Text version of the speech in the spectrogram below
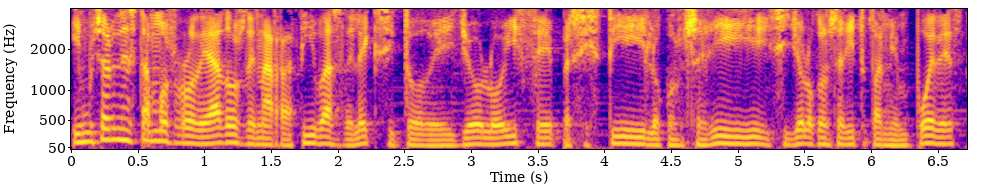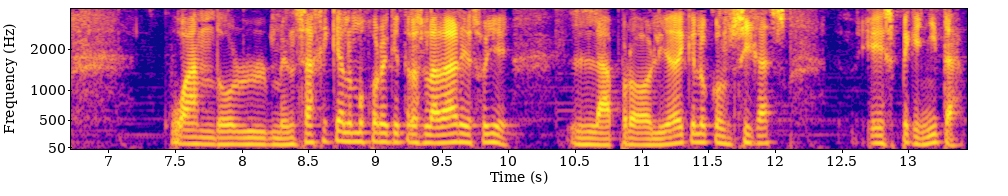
Y muchas veces estamos rodeados de narrativas del éxito, de yo lo hice, persistí, lo conseguí, y si yo lo conseguí tú también puedes, cuando el mensaje que a lo mejor hay que trasladar es, oye, la probabilidad de que lo consigas es pequeñita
